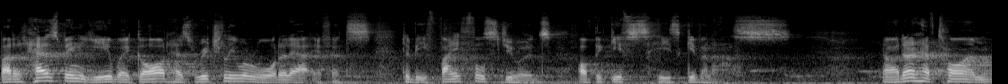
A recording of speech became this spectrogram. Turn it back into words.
But it has been a year where God has richly rewarded our efforts to be faithful stewards of the gifts He's given us. Now, I don't have time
